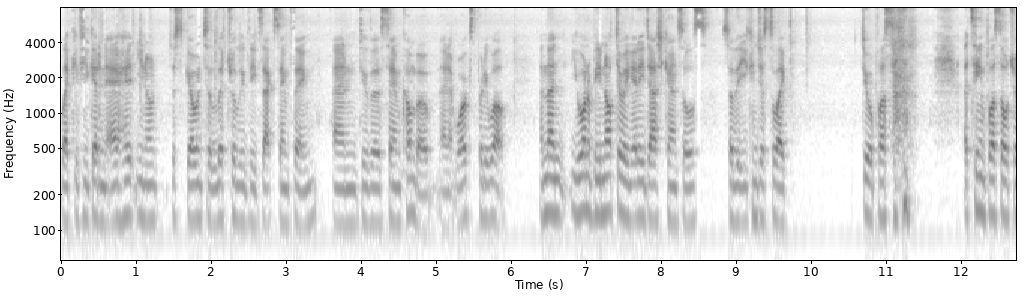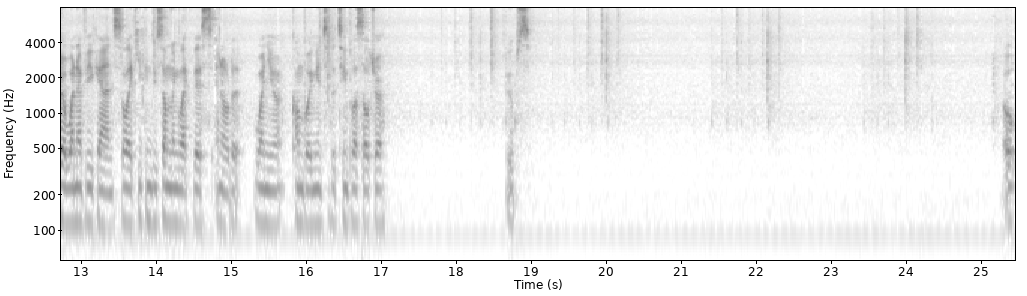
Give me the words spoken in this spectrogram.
Like if you get an air hit, you know, just go into literally the exact same thing and do the same combo, and it works pretty well. And then you want to be not doing any dash cancels so that you can just like do a plus a team plus ultra whenever you can. So like you can do something like this in order when you're comboing into the team plus ultra. Oops. Oh,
